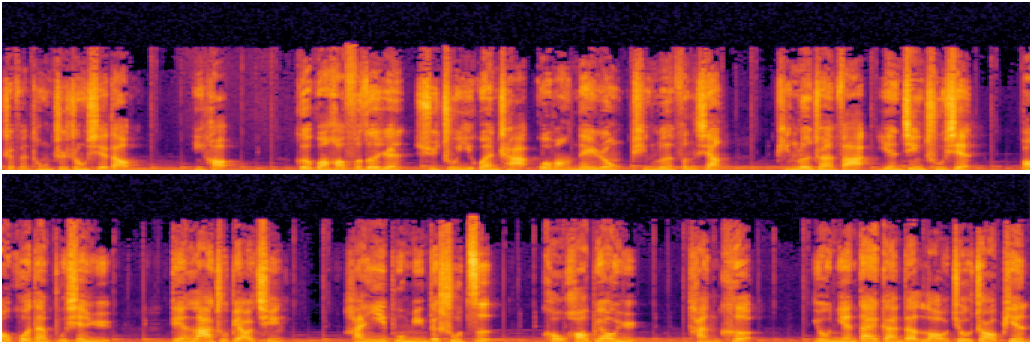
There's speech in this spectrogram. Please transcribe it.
这份通知中写道：“引号，各官号负责人需注意观察过往内容评论风向，评论转发严禁出现，包括但不限于点蜡烛表情、含义不明的数字、口号标语。”坦克、有年代感的老旧照片、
